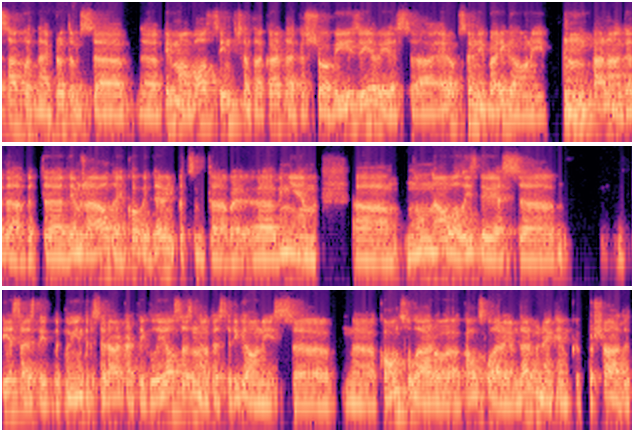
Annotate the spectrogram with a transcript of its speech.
sākotnēji, protams, pirmā valsts interesantā kārtā, kas šo vīzu ievies Eiropas Savienībā, ir Igaunija pērnā gadā, bet, diemžēl, dēļ Covid-19 viņiem nu, nav vēl izdevies piesaistīt, bet nu, interese ir ārkārtīgi liela. Sazinoties ar Igaunijas konsulāriem darbiniekiem, ka par šādu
